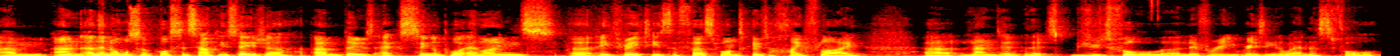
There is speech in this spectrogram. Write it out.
Um, and, and then also, of course, in Southeast Asia, um, those ex Singapore Airlines uh, A380s, the first one to go to Hi Fly, uh, landed with its beautiful uh, livery, raising awareness for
